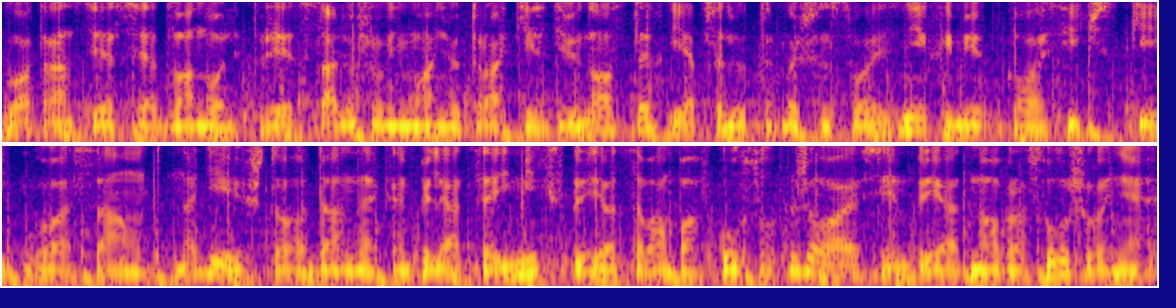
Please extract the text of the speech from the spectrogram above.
Goa Trans версия 2.0. Представлю же вниманию траки из 90-х, и абсолютное большинство из них имеют классический Goa Sound. Надеюсь, что данная компиляция и микс придется вам по вкусу. Желаю всем приятного прослушивания.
